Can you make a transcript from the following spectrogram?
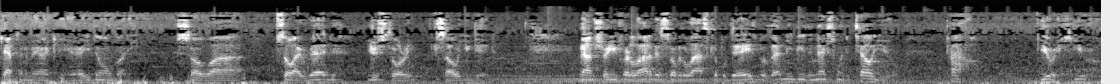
Captain America here. How you doing, buddy? So, uh, so I read your story. I saw what you did. Now, I'm sure you've heard a lot of this over the last couple days, but let me be the next one to tell you, pal, you're a hero.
